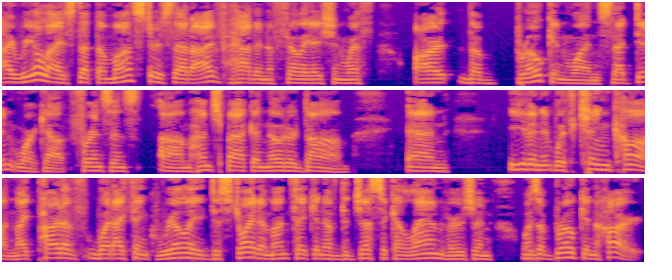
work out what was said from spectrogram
I realized that the monsters that I've had an affiliation with are the broken ones that didn't work out. For instance, um, Hunchback of Notre Dame and even with King Kong, like part of what I think really destroyed him, I'm thinking of the Jessica Lange version was a broken heart,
